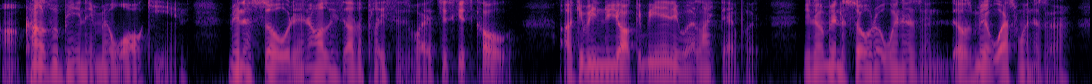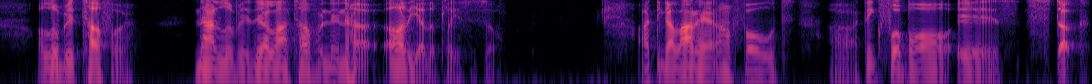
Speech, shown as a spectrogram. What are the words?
Uh, comes with being in Milwaukee and Minnesota and all these other places where it just gets cold. Uh, it could be New York, it could be anywhere like that, but you know, Minnesota winters and those Midwest winters are a little bit tougher. Not a little bit, they're a lot tougher than uh, all the other places. So I think a lot of that unfolds. Uh, I think football is stuck.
